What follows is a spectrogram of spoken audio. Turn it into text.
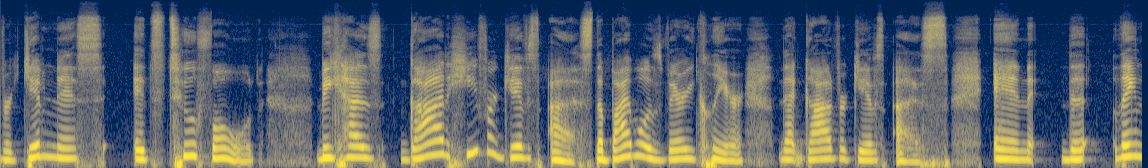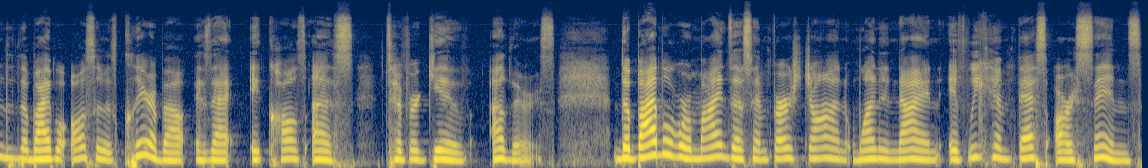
forgiveness it's twofold because God, He forgives us. The Bible is very clear that God forgives us. And the thing that the Bible also is clear about is that it calls us to forgive others. The Bible reminds us in 1 John 1 and 9 if we confess our sins,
